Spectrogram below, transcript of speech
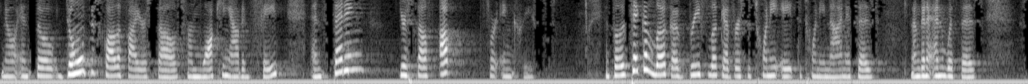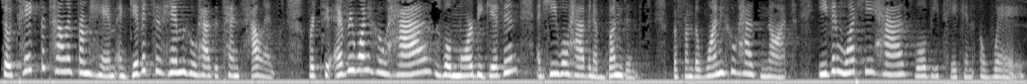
you know. And so don't disqualify yourselves from walking out in faith and setting yourself up for increase. And so let's take a look, a brief look at verses 28 to 29. It says, and I'm going to end with this. So take the talent from him and give it to him who has the ten talents. For to everyone who has will more be given, and he will have an abundance. But from the one who has not, even what he has will be taken away.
